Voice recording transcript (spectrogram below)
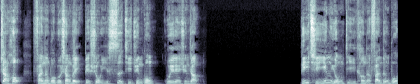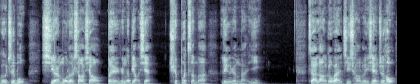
战后，范登伯格上尉被授以四级军功威廉勋章。比起英勇抵抗的范登伯格支部，希尔莫勒少校本人的表现却不怎么令人满意。在朗格万机场沦陷之后，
